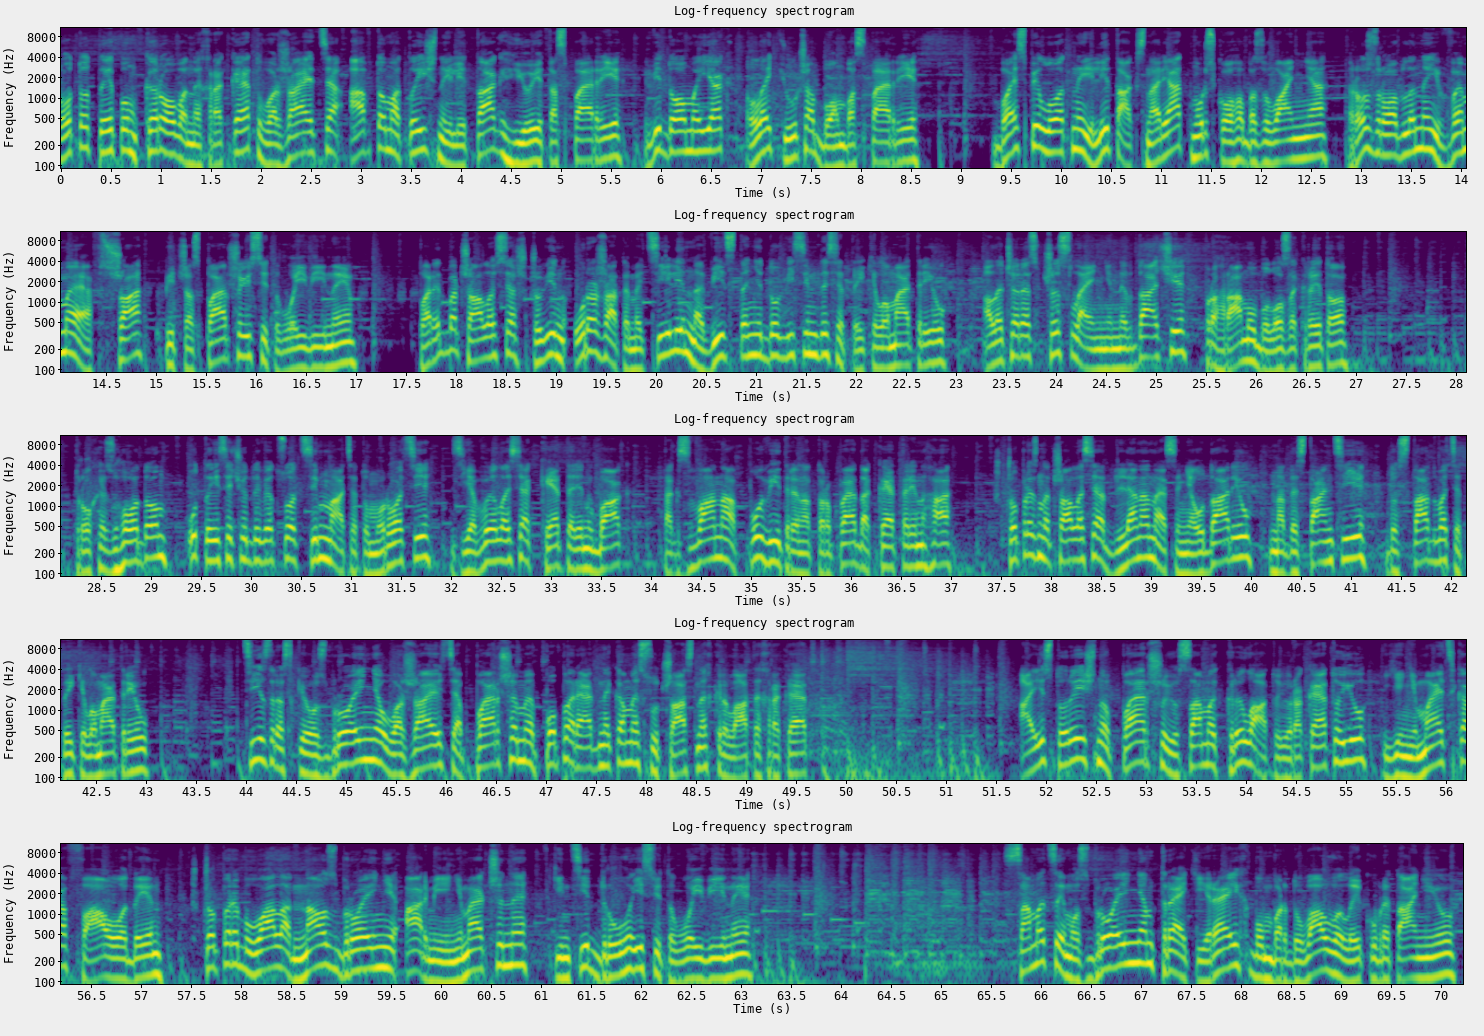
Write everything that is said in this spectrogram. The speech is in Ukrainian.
Прототипом керованих ракет вважається автоматичний літак Гюїта Сперрі, відомий як летюча бомба Сперрі. Безпілотний літак-снаряд морського базування, розроблений ВМФ США під час Першої світової війни. Передбачалося, що він уражатиме цілі на відстані до 80 кілометрів, але через численні невдачі програму було закрито. Трохи згодом, у 1917 році, з'явилася Кеттерінг-Бак, так звана повітряна торпеда Кеттерінга, що призначалася для нанесення ударів на дистанції до 120 кілометрів. Ці зразки озброєння вважаються першими попередниками сучасних крилатих ракет. А історично першою саме крилатою ракетою є німецька Фау-1, що перебувала на озброєнні армії Німеччини в кінці Другої світової війни. Саме цим озброєнням Третій рейх бомбардував Велику Британію.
